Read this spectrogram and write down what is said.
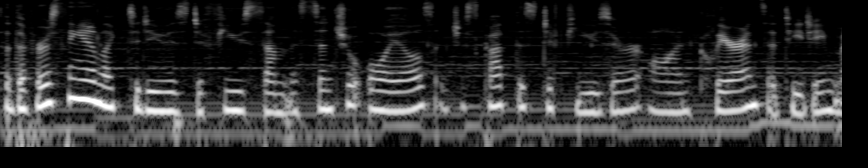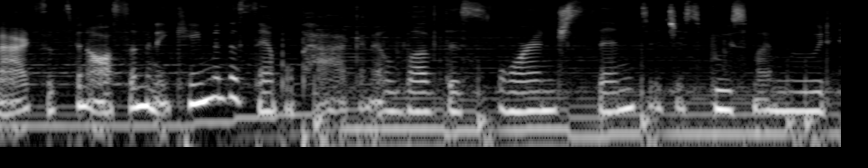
So the first thing I like to do is diffuse some essential oils. I just got this diffuser on clearance at TJ Maxx. It's been awesome and it came with a sample pack and I love this orange scent. It just boosts my mood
